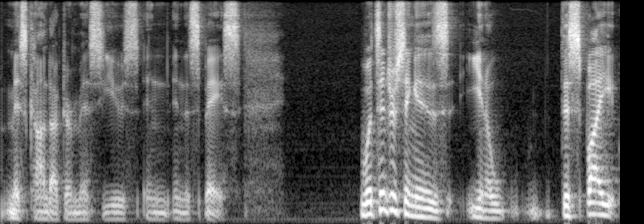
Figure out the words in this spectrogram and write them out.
misconduct or misuse in in the space what's interesting is you know despite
